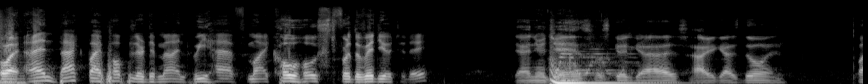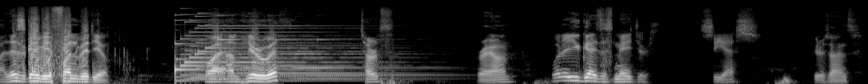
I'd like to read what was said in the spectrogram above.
All right, and back by popular demand, we have my co-host for the video today. Daniel James, what's good, guys? How you guys doing? Wow, this is gonna be a fun video. All right, I'm here with. Turth, Rayon, What are you guys' majors? CS. computer science.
